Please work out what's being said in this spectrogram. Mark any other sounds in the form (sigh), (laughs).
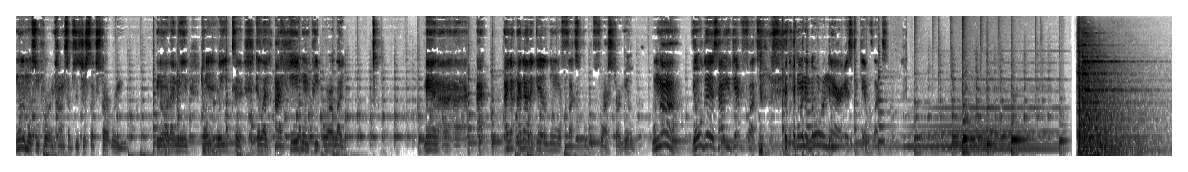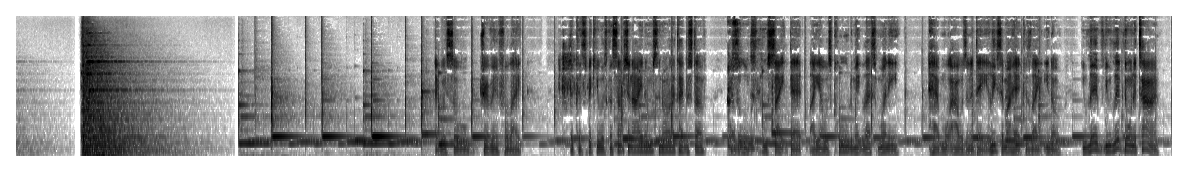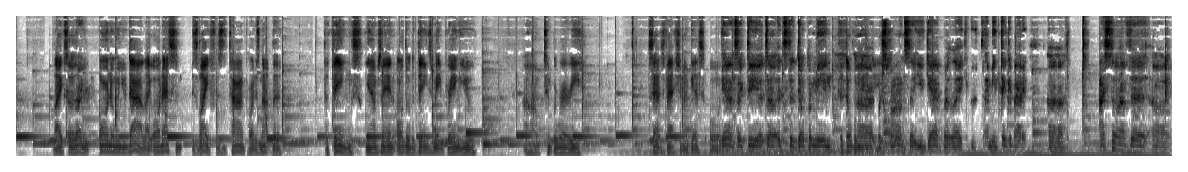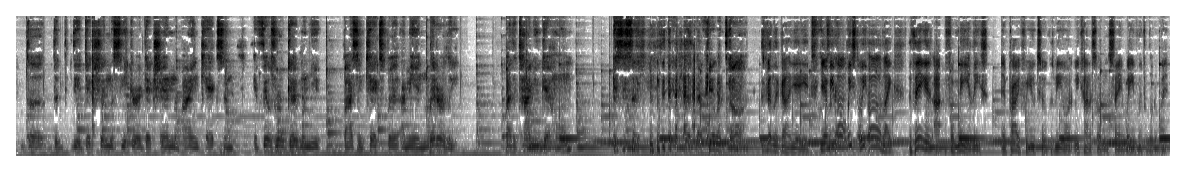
one of the most important concepts is just like start where you are. You know what I mean? Don't Yeah. wait to it, like. I hate when people are like, "Man, I I, I I I gotta get a little more flexible before I start yoga." Well, nah. Yoga is how you get flexible. the point of going there is to get flexible. So driven for like the conspicuous consumption items and all that type of stuff. that we Absolutely. lose, sight that like yo, it's cool to make less money, have more hours in a day. At least in my head, because like you know, you live you live during the time. Like so, Right. when you're born and when you die, like all that's is life. Is the time part. It's not the the things. You know what I'm saying? Although the things may bring you um temporary satisfaction, I guess, or Yeah, it's like the it's, a, it's the dopamine the dopamine. uh, yeah. response that you get. But like, I mean, think about it. Uh, I still have the uh, the the the addiction, the sneaker addiction, the buying kicks, and it feels real good when you buy some kicks. But I mean, literally, by the time you get home, (laughs) it's just like (laughs) that, that feeling's gone. It's feeling gone. Yeah, yeah, yeah. We all, we, we all like the thing is, I, for me at least, and probably for you too, because we all, we kind of sort of the same wavelength a little bit.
